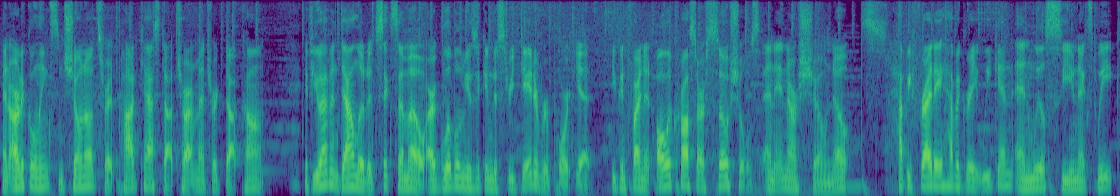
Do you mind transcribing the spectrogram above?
and article links and show notes are at podcast.chartmetric.com. If you haven't downloaded 6MO, our global music industry data report yet, you can find it all across our socials and in our show notes. Happy Friday, have a great weekend, and we'll see you next week.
